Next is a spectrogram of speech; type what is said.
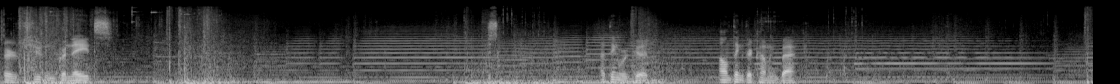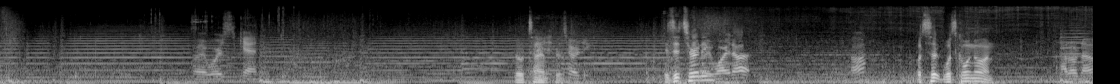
They're shooting grenades. Just, I think we're good. I don't think they're coming back. Alright, where's the cannon? No time for. turning. Is it Wait, turning? why not? Huh? What's it? What's going on? I don't know.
